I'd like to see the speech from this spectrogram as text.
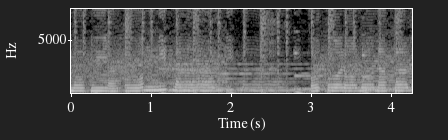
のイヤホンにな心の中で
